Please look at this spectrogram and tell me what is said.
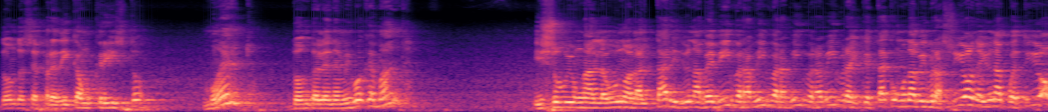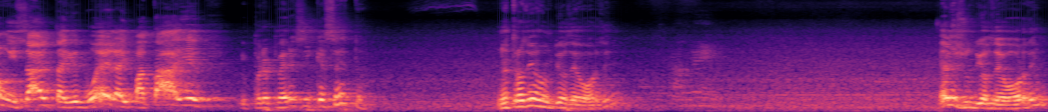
donde se predica un Cristo muerto, donde el enemigo es que manda. Y sube un, uno al altar y de una vez vibra, vibra, vibra, vibra, y que está con una vibración y una cuestión, y salta y vuela y patalla. Y, y pero, ¿qué es esto? Nuestro Dios es un Dios de orden. Él es un Dios de orden.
